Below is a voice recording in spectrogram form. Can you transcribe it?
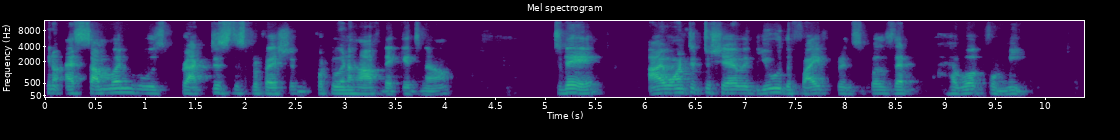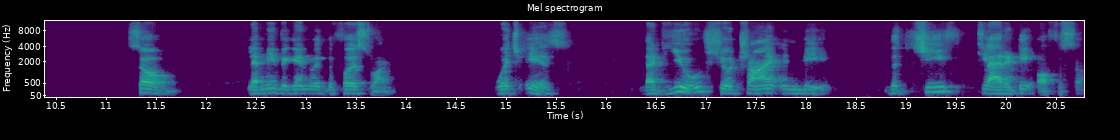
You know, as someone who's practiced this profession for two and a half decades now, today, I wanted to share with you the five principles that have worked for me. So let me begin with the first one which is that you should try and be the chief clarity officer.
